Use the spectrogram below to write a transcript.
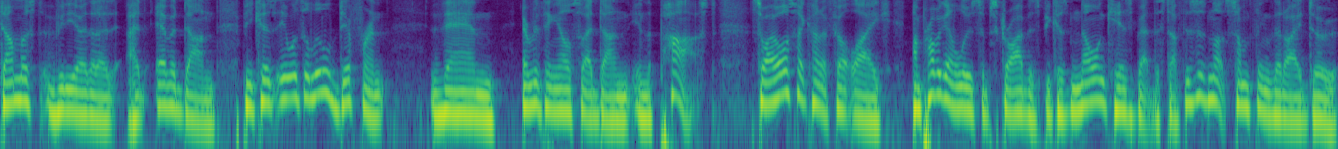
dumbest video that I'd, I'd ever done because it was a little different than everything else I'd done in the past. So I also kind of felt like I'm probably going to lose subscribers because no one cares about this stuff. This is not something that I do.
